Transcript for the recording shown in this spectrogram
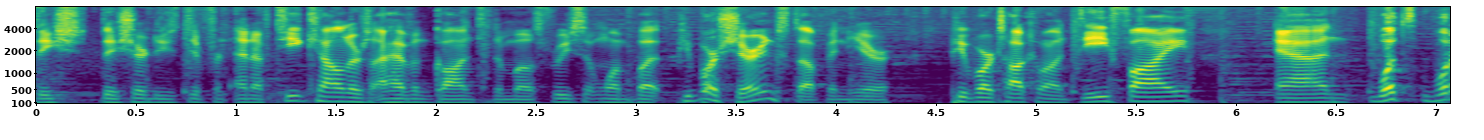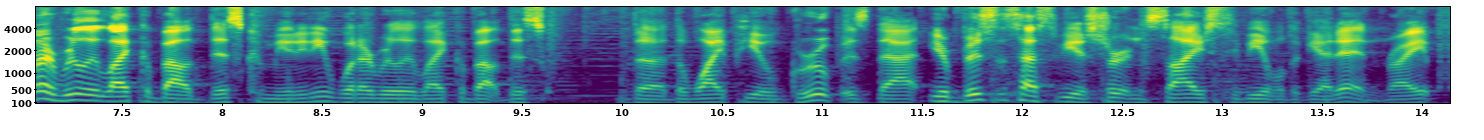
they, sh- they share these different NFT calendars. I haven't gone to the most recent one, but people are sharing stuff in here. People are talking about DeFi. And what's what I really like about this community, what I really like about this the the YPO group is that your business has to be a certain size to be able to get in, right?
